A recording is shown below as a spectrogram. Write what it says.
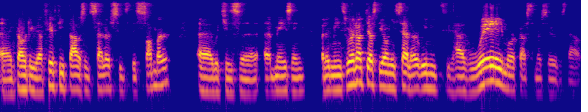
Uh, currently, we have 50,000 sellers since this summer, uh, which is uh, amazing. But it means we're not just the only seller. We need to have way more customer service now.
